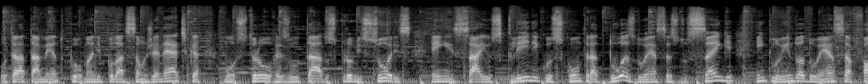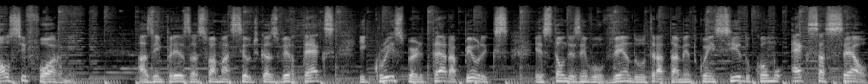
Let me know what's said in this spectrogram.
O tratamento por manipulação genética mostrou resultados promissores em ensaios clínicos contra duas doenças do sangue, incluindo a doença falciforme. As empresas farmacêuticas Vertex e CRISPR Therapeutics estão desenvolvendo o tratamento conhecido como Exacel,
